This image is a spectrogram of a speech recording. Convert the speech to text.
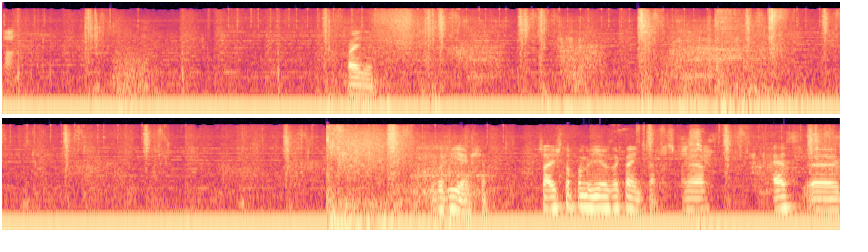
Pa. Fajnie. Zabiłem się. Czaisz to pomyliłem zaklęcia. Zamiast S, y,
